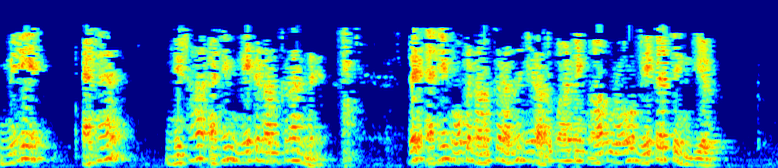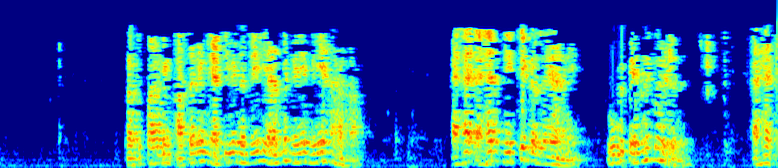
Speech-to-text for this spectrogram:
මේ ඇහැ නිසා ඇහෙන් මේක නම් කරන්නේ දැන් ඇහෙන් ඕක නම් කරන්නේ මේ රතු පාටින් ආපු රෝම මේ පැත්තෙන් ගියලු. රතු පාටින් අතරින් ඇති වෙන දේ යන්නේ මේ මේ හරහා. ඇහැ ඇහත් නිත්‍ය කරලා යන්නේ. රූපේ පෙන්වන්නේ කොහෙටද? ඇහැට.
